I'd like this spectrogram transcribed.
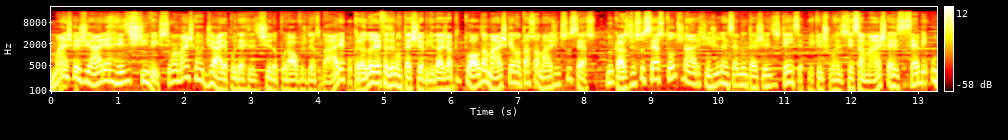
Mágicas de área resistíveis. Se uma mágica de área puder ser resistida por alvos dentro da área, o operador deve fazer um teste de habilidade habitual da mágica e anotar sua margem de sucesso. No caso de sucesso, todos na área atingida recebem um teste de resistência, e aqueles com resistência mágica recebem o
